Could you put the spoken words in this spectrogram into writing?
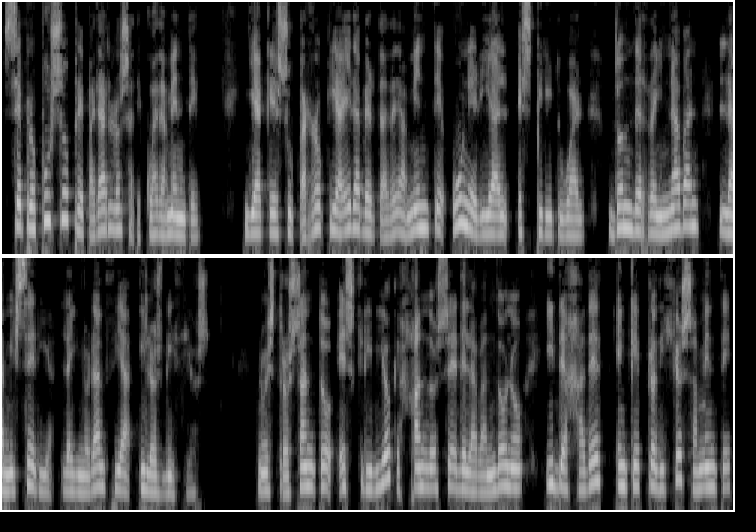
se propuso prepararlos adecuadamente, ya que su parroquia era verdaderamente un erial espiritual donde reinaban la miseria, la ignorancia y los vicios. Nuestro santo escribió quejándose del abandono y dejadez en que prodigiosamente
